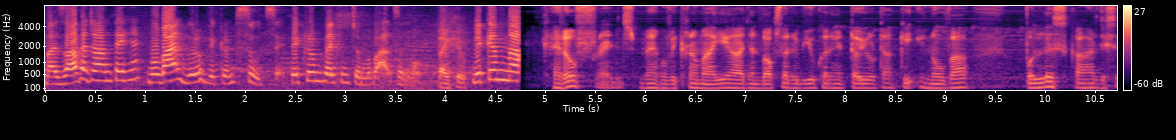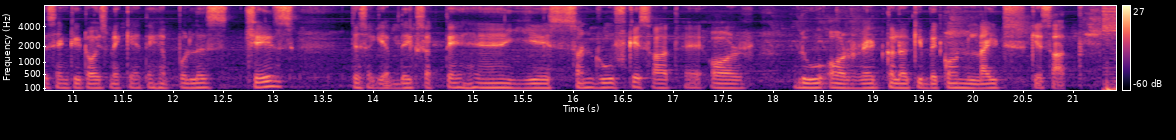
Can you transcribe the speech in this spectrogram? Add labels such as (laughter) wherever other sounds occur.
ज़्यादा जानते हैं मोबाइल गुरु विक्रम सूद से। Vikram welcome to mobile thank you Vikram hello friends मैं हूँ विक्रम। आइए आज अनबॉक्सर रिव्यू करें टोयोटा की इनोवा पुलिस कार जिसे सेंटी टॉयज़ में कहते हैं पुलिस चेज़ जैसा कि आप देख सकते हैं ये सनरूफ के साथ है और ब्लू और रेड कलर की बेकॉन लाइट्स के साथ।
